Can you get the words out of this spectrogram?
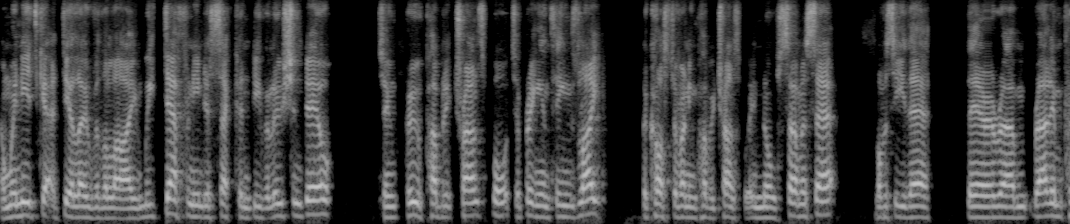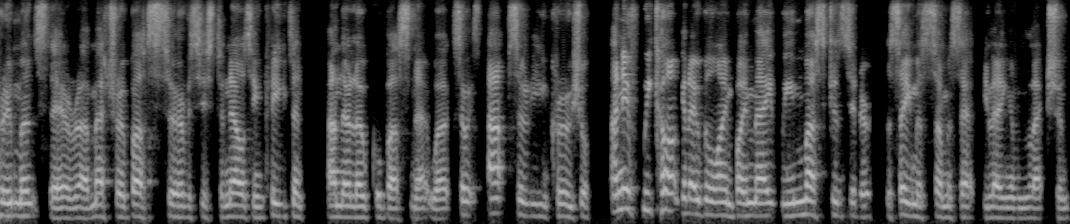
and we need to get a deal over the line. We definitely need a second devolution deal to improve public transport, to bring in things like the cost of running public transport in North Somerset. Obviously, their their um, rail improvements, their uh, metro bus services to Nailsea and Clevedon, and their local bus network. So it's absolutely crucial. And if we can't get over the line by May, we must consider the same as Somerset delaying an election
